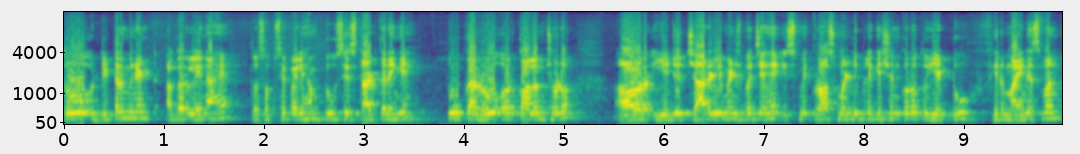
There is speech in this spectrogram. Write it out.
तो डिटर्मिनेंट अगर लेना है तो सबसे पहले हम टू से स्टार्ट करेंगे। टू का रो और कॉलम छोड़ो। और ये जो चार एलिमेंट्स बचे हैं, इसमें क्रॉस मल्टीप्लीकेशन करो तो ये टू फिर माइनस वन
